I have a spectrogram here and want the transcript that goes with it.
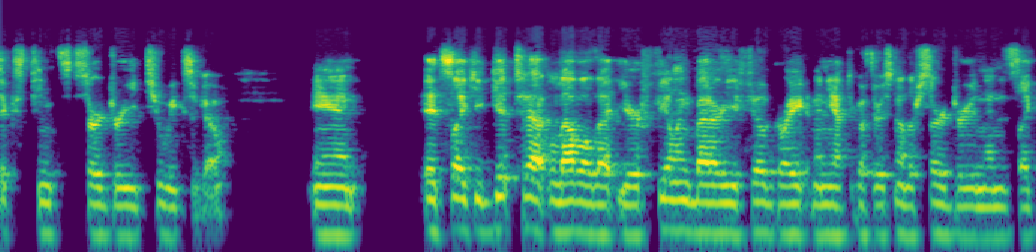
16th surgery two weeks ago, and it's like you get to that level that you're feeling better, you feel great, and then you have to go through another surgery, and then it's like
